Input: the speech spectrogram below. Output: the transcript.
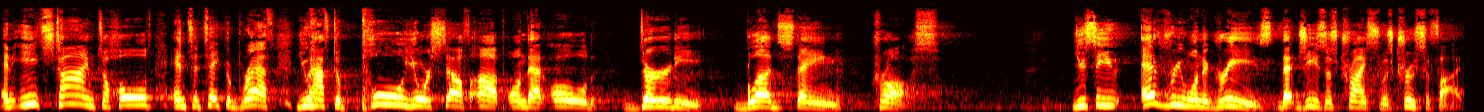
And each time to hold and to take a breath, you have to pull yourself up on that old, dirty, blood-stained cross. You see, everyone agrees that Jesus Christ was crucified.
